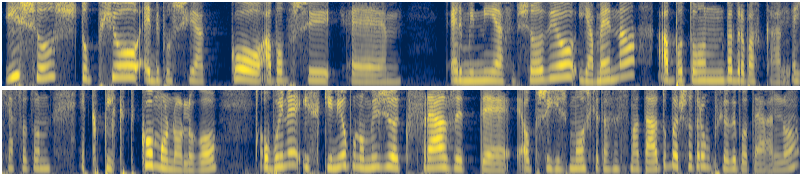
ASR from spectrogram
ίσως το πιο εντυπωσιακό απόψη ε, ερμηνείας επεισόδιο για μένα από τον Πέντρο Πασκάλ. Έχει αυτόν τον εκπληκτικό μονόλογο, όπου είναι η σκηνή όπου νομίζω εκφράζεται ο ψυχισμός και τα συναισθήματά του περισσότερο από οποιοδήποτε άλλο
